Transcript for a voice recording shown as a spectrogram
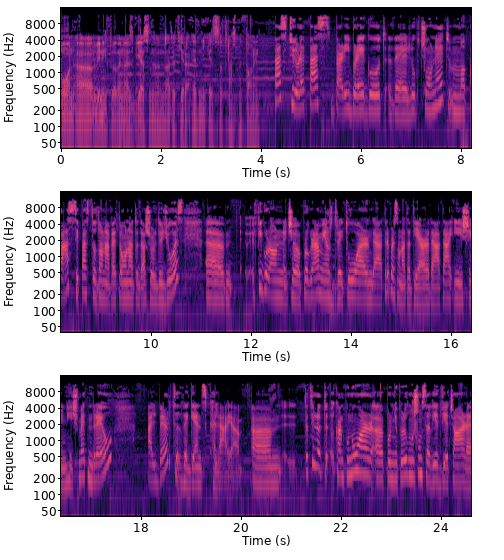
vonë uh, vinin këtu edhe në SBS e në radio tjera etnike që t'i transmetonin Pas tyre, pas Bahri Bregut dhe Luk Çunit, më pas, sipas të dhënave tona të dashur dëgjues, uh, figuron që programi është drejtuar nga tre persona të tjerë dhe ata ishin Hiqmet Ndreu, Albert dhe Genc Kalaja, um, të cilët kanë punuar uh, për një periudhë më shumë se 10 vjeçare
